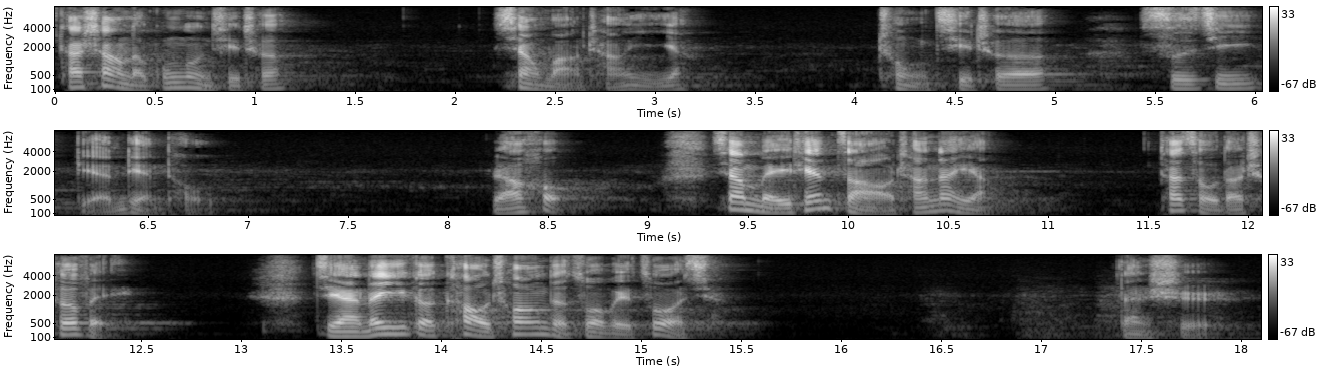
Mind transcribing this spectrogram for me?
他上了公共汽车，像往常一样，冲汽车司机点点头，然后像每天早上那样，他走到车尾，捡了一个靠窗的座位坐下。但是，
